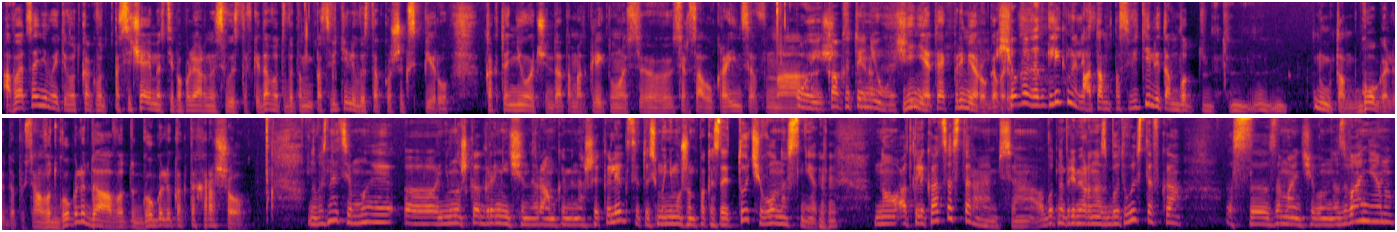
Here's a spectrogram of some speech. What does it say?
А вы оцениваете вот как вот посещаемость и популярность выставки? Да, вот вы там посвятили выставку Шекспиру. Как-то не очень, да, там откликнулось э, сердца украинцев на Ой, как это не очень? Не, не, это я к примеру говорю. Еще как откликнулись? А там посвятили там вот, ну там Гоголю, допустим. А вот Гоголю, да, вот Гоголю как-то хорошо. Но вы знаете, мы э, немножко ограничены рамками нашей коллекции, то есть мы не можем показать то, чего у нас нет. Но откликаться стараемся. Вот, например, у нас будет выставка с заманчивым названием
